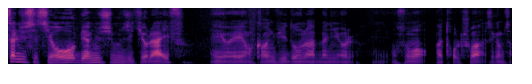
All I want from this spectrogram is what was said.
Salut, c'est Siro, bienvenue sur Music Your Life. Et ouais, encore une vidéo dans la bagnole. en ce moment, pas trop le choix, c'est comme ça.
